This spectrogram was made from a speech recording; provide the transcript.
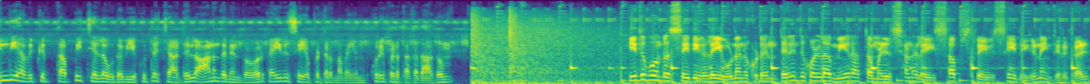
இந்தியாவிற்கு தப்பிச் செல்ல உதவிய குற்றச்சாட்டில் ஆனந்தன் என்பவர் கைது செய்யப்பட்டிருந்தமையும் குறிப்பிடத்தக்கதாகும். இதுபோன்ற செய்திகளை உடனுக்குடன் தெரிந்து கொள்ள மீரா தமிழ் சேனலை சப்ஸ்கிரைப் செய்து இணைந்தீர்கள்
